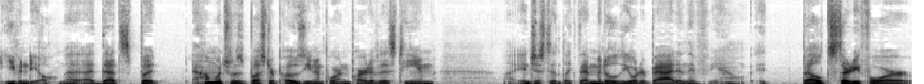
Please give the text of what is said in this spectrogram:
even deal. Uh, uh, that's but how much was Buster Posey an important part of this team? Uh, in just uh, like that middle of the order bat, and they've you know it, Belt's 34,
